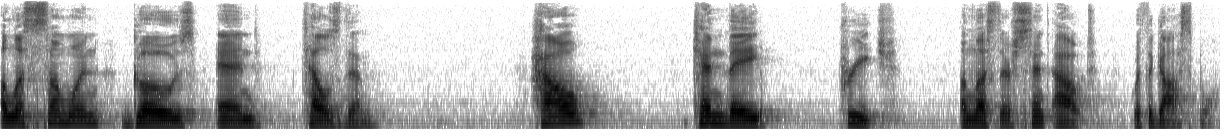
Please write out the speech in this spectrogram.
unless someone goes and tells them? How can they preach unless they're sent out with the gospel?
